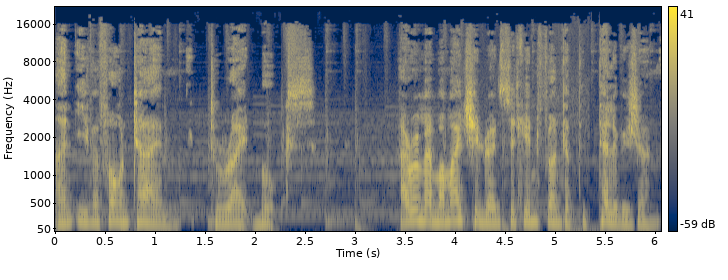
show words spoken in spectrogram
and even found time to write books. I remember my children sitting in front of the television,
